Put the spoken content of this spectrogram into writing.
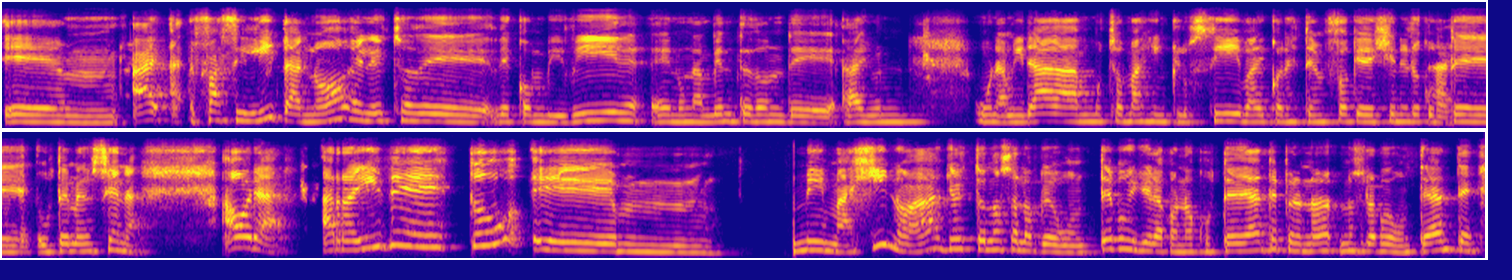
eh, facilita ¿no? el hecho de, convivir en un ambiente donde hay una mirada mucho más inclusiva y con este enfoque de género que usted, usted menciona. Ahora, a raíz de esto, eh, me imagino, ¿ah? yo esto no se lo pregunté porque yo la conozco a usted antes, pero no, no, se lo pregunté antes,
